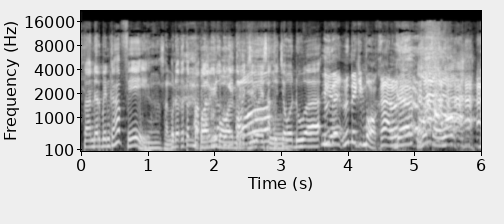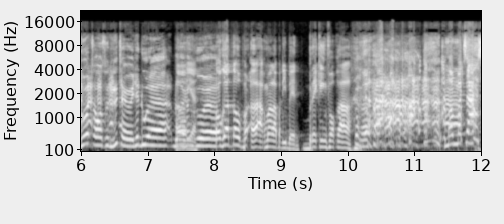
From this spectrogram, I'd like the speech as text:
Standar band cafe. Iya, standar. Udah ketebak Apalagi bawain gitu. baju. Cewek satu, cowok dua. Lu, be- lu backing vokal. Enggak, gue cowok. Gue cowok sendiri, ceweknya dua. Oh Belakang iya. gue. Oh gak tau uh, Akmal apa di band? Breaking vokal. Memecah.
